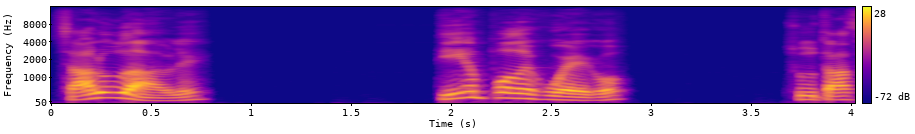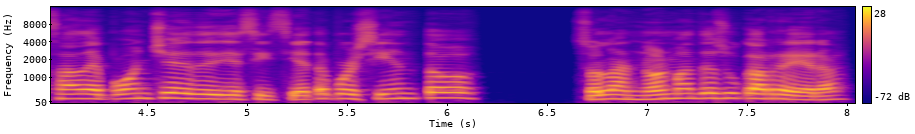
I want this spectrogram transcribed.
saludable, tiempo de juego, su tasa de ponche de 17% son las normas de su carrera,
